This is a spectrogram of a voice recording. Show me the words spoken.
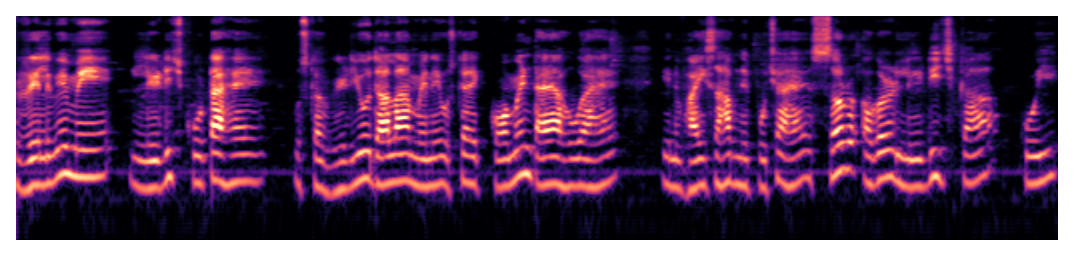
रेलवे में लेडीज़ कोटा है, उसका वीडियो डाला, मैंने उसका एक कमेंट आया हुआ है, इन भाई साहब ने पूछा है, सर, अगर लेडीज़ का कोई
